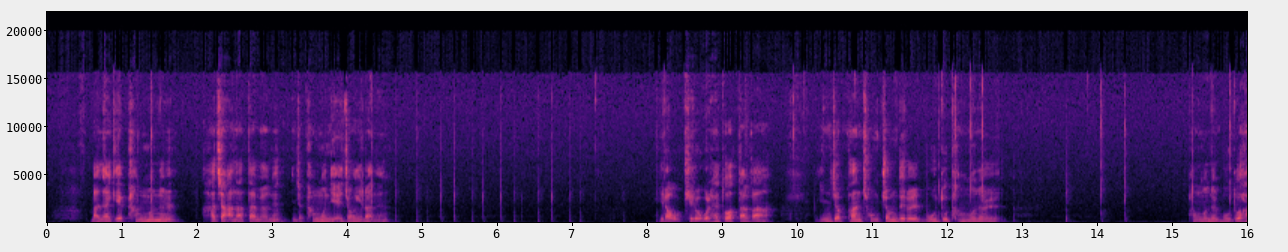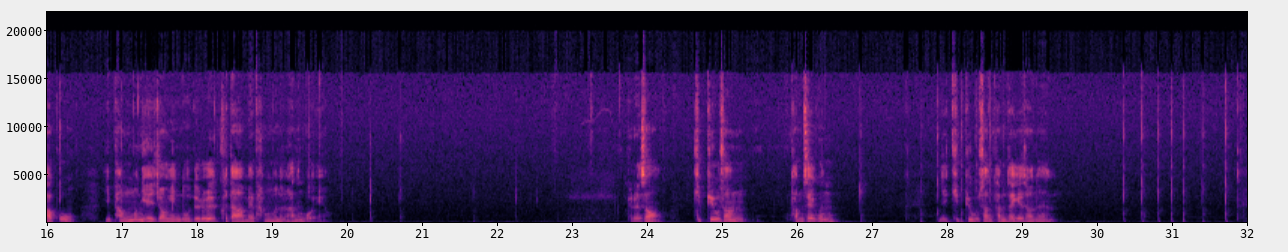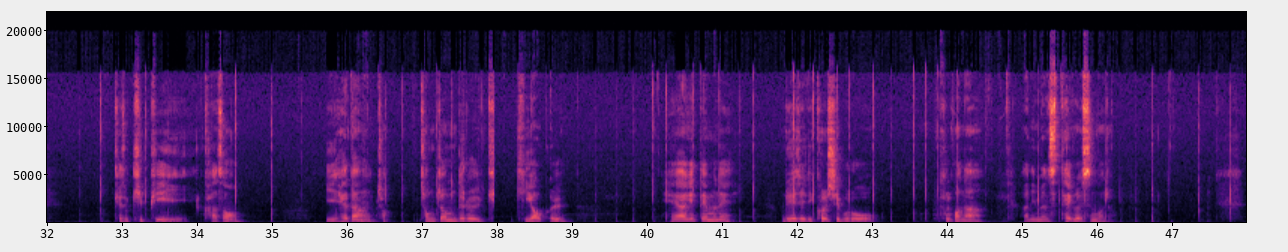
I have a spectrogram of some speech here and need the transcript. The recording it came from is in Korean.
만약에 방문을 하지 않았다면은 이제 방문 예정이라는 이라고 기록을 해두었다가 인접한 정점들을 모두 방문을 방문을 모두 하고 이 방문 예정인 노드를 그 다음에 방문을 하는 거예요. 그래서 깊이 우선 탐색은 이제 깊이 우선 탐색에서는 계속 깊이 가서 이 해당 정, 정점들을 기, 기억을 해야 하기 때문에 우리가 이제 리컬시브로 풀거나 아니면 스택을 쓴 거죠.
